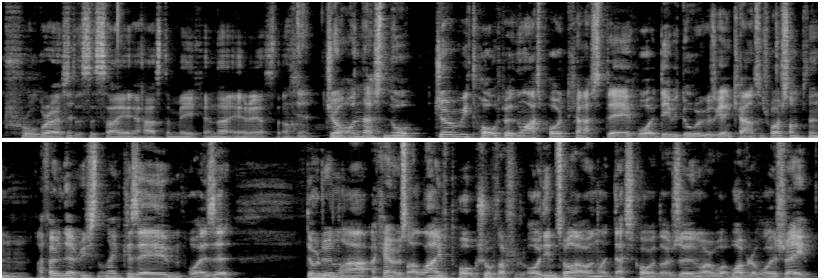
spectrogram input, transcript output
progress that society has to make in that area still. Yeah. Do you know, on this note, do you know we talked about in the last podcast uh, what David Dobrik was getting cancelled for or something? Mm-hmm. I found out recently because, um, what is it? They were doing like a, I can't remember, it was like a live talk show with their audience or on like Discord or Zoom or whatever it was, right?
